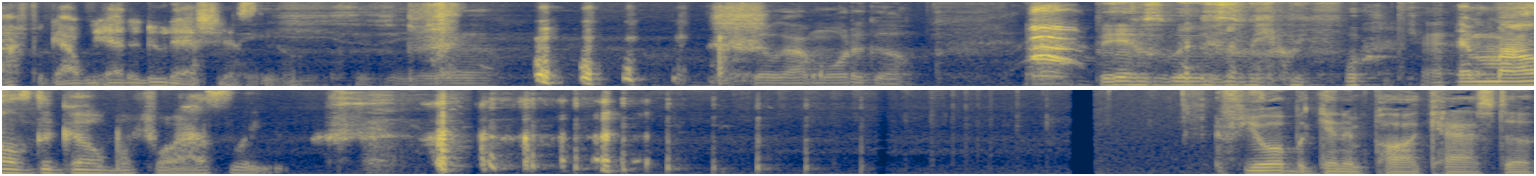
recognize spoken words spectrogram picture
I forgot we had to do that shit. Yeah. we still got more to go. And Bibs with his weekly forecast. And miles to go before I sleep. if you're a beginning podcaster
